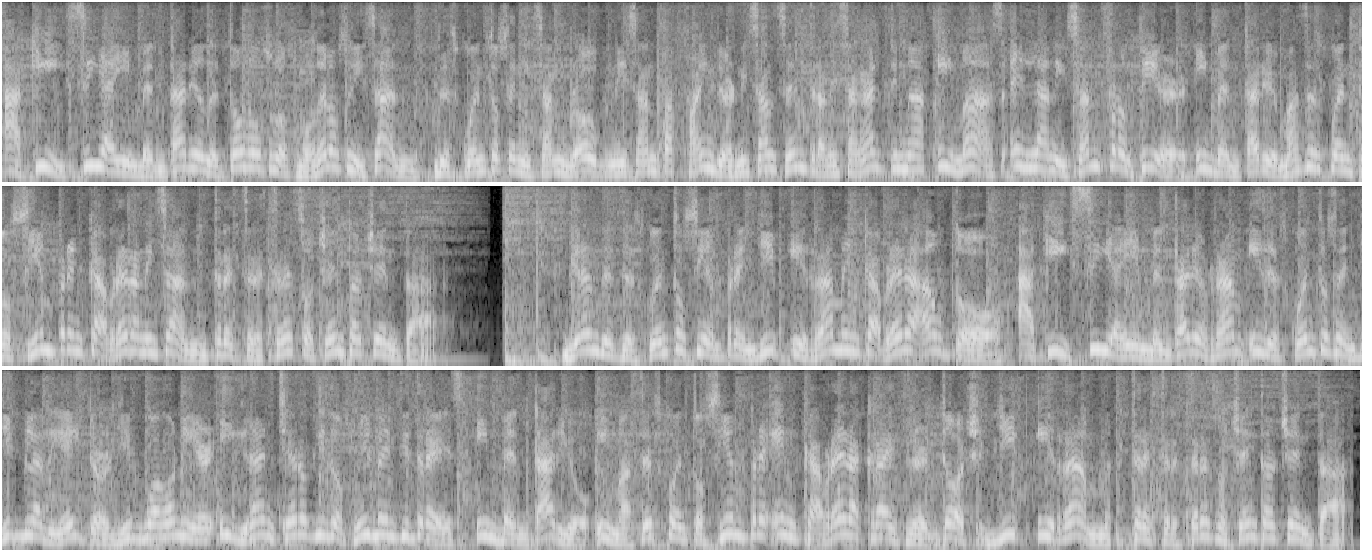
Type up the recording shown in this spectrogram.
Aquí sí hay inventario de todos los modelos Nissan. Descuentos en Nissan Rogue, Nissan Pathfinder, Nissan Sentra, Nissan Altima y más en la Nissan Frontier. Inventario y más descuentos siempre en Cabrera Nissan. 333-8080. Grandes descuentos siempre en Jeep y Ram en Cabrera Auto. Aquí sí hay inventario Ram y descuentos en Jeep Gladiator, Jeep Wagoneer y Grand Cherokee 2023. Inventario y más descuentos siempre en Cabrera Chrysler, Dodge, Jeep y Ram. 333-8080.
